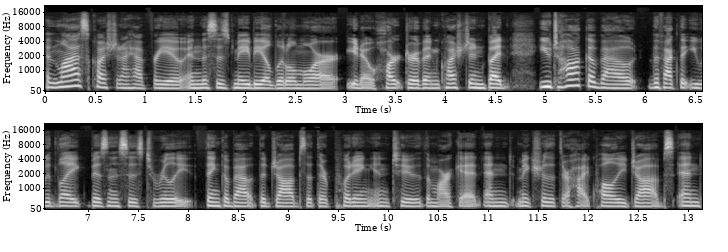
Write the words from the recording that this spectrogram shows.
And last question I have for you, and this is maybe a little more, you know, heart-driven question, but you talk about the fact that you would like businesses to really think about the jobs that they're putting into the market and make sure that they're high quality jobs. And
